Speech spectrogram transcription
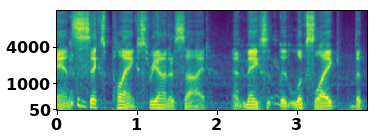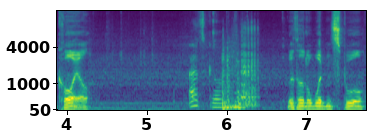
and six planks, three on either side. It makes it, it looks like the coil That's cool. with a little wooden spool.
